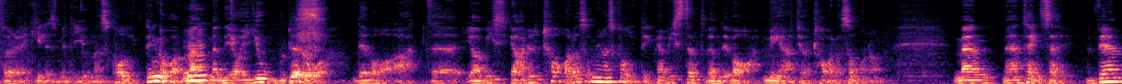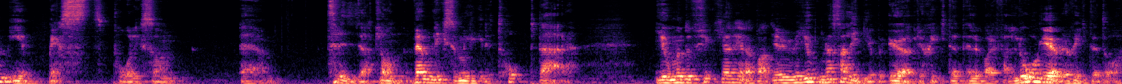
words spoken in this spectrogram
för en kille som heter Jonas Kolting då. Men, men det jag gjorde då, det var att eh, jag, visst, jag hade hört talas om Jonas Kolting, men jag visste inte vem det var, mer än att jag hört talas om honom. Men, men jag tänkte så här, vem är bäst på liksom eh, triathlon? Vem liksom ligger i topp där? Jo, men då fick jag reda på att Jonas han ligger på övre skiktet, eller i varje fall låg i övre skiktet då.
